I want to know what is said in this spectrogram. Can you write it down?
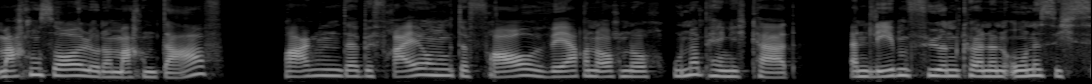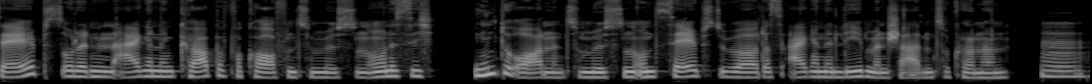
machen soll oder machen darf. Fragen der Befreiung der Frau wären auch noch Unabhängigkeit, ein Leben führen können, ohne sich selbst oder den eigenen Körper verkaufen zu müssen, ohne sich unterordnen zu müssen und selbst über das eigene Leben entscheiden zu können. Mhm.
